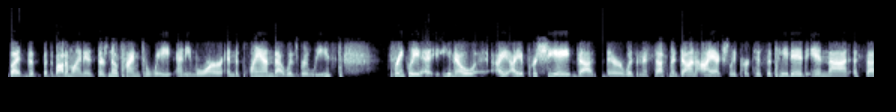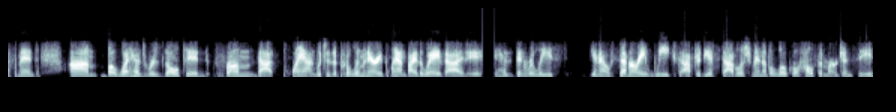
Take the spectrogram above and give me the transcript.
but the but the bottom line is there's no time to wait anymore, and the plan that was released frankly, you know, I, I, appreciate that there was an assessment done. I actually participated in that assessment. Um, but what has resulted from that plan, which is a preliminary plan, by the way, that has been released you know, seven or eight weeks after the establishment of a local health emergency.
